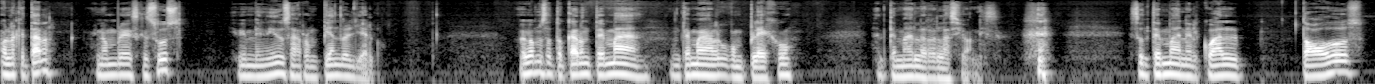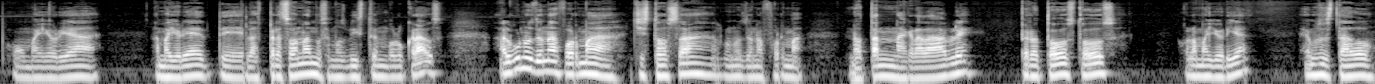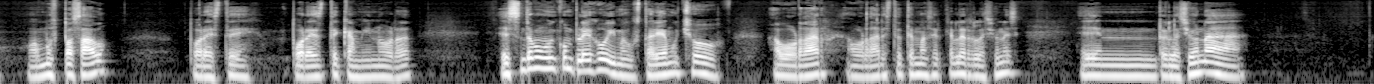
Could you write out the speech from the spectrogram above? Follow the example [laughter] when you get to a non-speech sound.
Hola, ¿qué tal? Mi nombre es Jesús y bienvenidos a Rompiendo el Hielo. Hoy vamos a tocar un tema, un tema algo complejo, el tema de las relaciones. [laughs] es un tema en el cual todos, o mayoría, la mayoría de las personas nos hemos visto involucrados. Algunos de una forma chistosa, algunos de una forma no tan agradable, pero todos, todos, o la mayoría, hemos estado o hemos pasado por este, por este camino, ¿verdad? Es un tema muy complejo y me gustaría mucho abordar, abordar este tema acerca de las relaciones en relación a,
